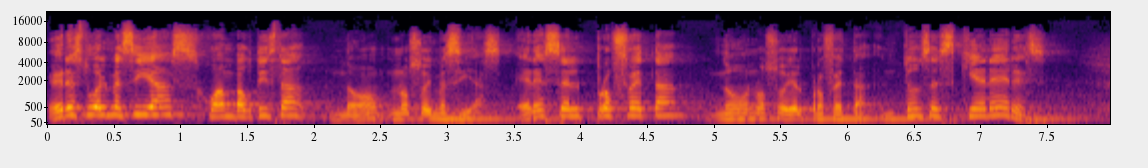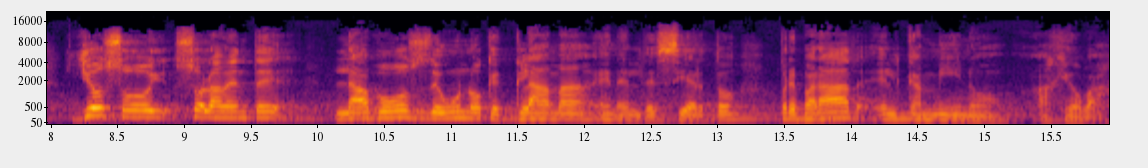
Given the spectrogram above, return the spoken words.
¿Eres tú el Mesías, Juan Bautista? No, no soy Mesías. ¿Eres el profeta? No, no soy el profeta. Entonces, ¿quién eres? Yo soy solamente la voz de uno que clama en el desierto, preparad el camino a Jehová.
